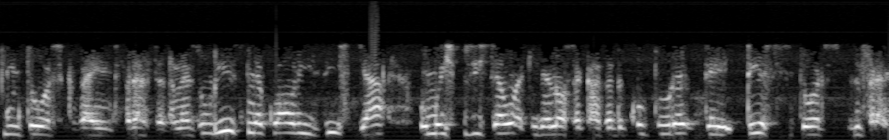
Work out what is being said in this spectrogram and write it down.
pintores que vêm de França de Les Ulis, na qual existe já uma exposição aqui na nossa Casa da Cultura de, desses pintores de França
